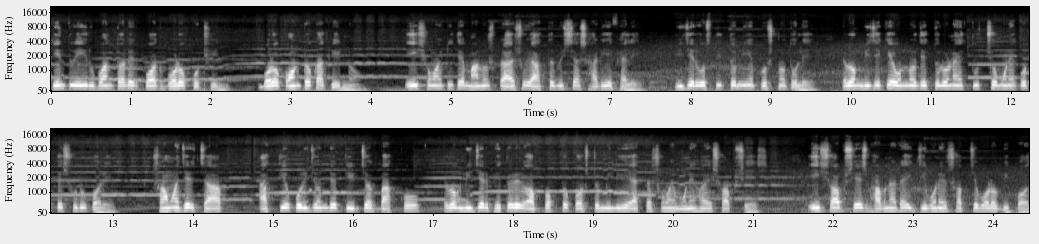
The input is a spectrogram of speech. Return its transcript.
কিন্তু এই রূপান্তরের পথ বড় কঠিন, বড় কণ্টকাকীর্ণ। এই সময়টিতে মানুষ প্রায়শই আত্মবিশ্বাস হারিয়ে ফেলে, নিজের অস্তিত্ব নিয়ে প্রশ্ন তোলে এবং নিজেকে অন্যদের তুলনায় তুচ্ছ মনে করতে শুরু করে। সমাজের চাপ, আত্মীয় পরিজনদের তির্যক বাক্য এবং নিজের ভেতরের অব্যক্ত কষ্ট মিলিয়ে একটা সময় মনে হয় সব শেষ। এই সব শেষ ভাবনাটাই জীবনের সবচেয়ে বড় বিপদ।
